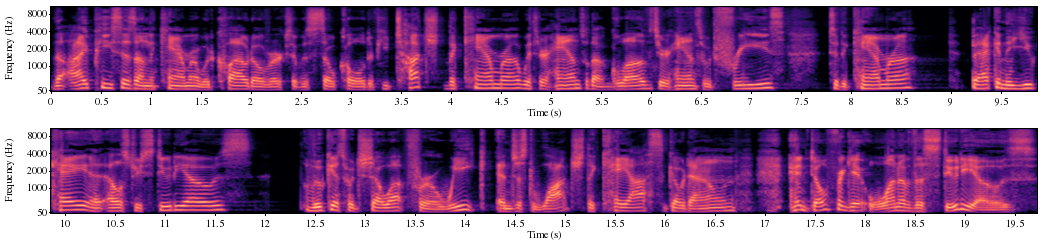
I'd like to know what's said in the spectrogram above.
The eyepieces on the camera would cloud over because it was so cold. If you touched the camera with your hands without gloves, your hands would freeze to the camera. Back in the UK at Elstree Studios, Lucas would show up for a week and just watch the chaos go down. And don't forget one of the studios,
